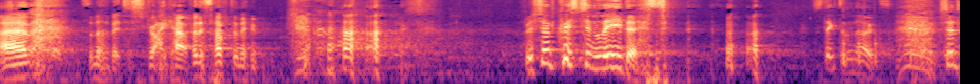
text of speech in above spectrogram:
Um, it's another bit to strike out for this afternoon. but should Christian leaders stick to the notes? Should,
